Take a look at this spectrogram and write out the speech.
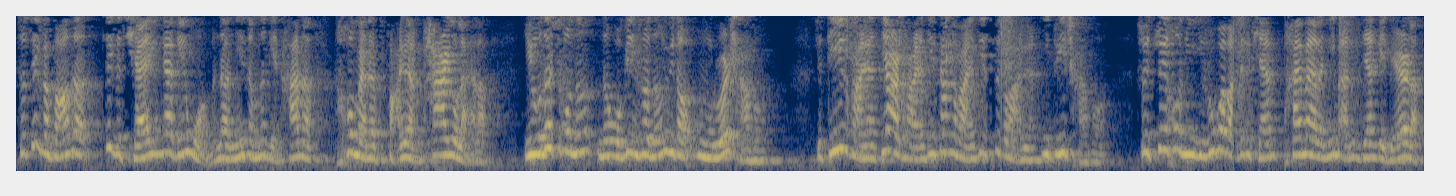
说这个房子这个钱应该给我们的，你怎么能给他呢？后面的法院啪又来了，有的时候能能我跟你说能遇到五轮查封，就第一个法院、第二个法院、第三个法院、第四个法院一堆查封，所以最后你如果把这个钱拍卖了，你把这个钱给别人了，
